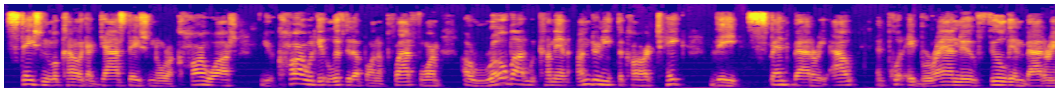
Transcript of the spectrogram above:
station, look kind of like a gas station or a car wash. Your car would get lifted up on a platform. A robot would come in underneath the car, take the spent battery out, and put a brand new filled in battery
